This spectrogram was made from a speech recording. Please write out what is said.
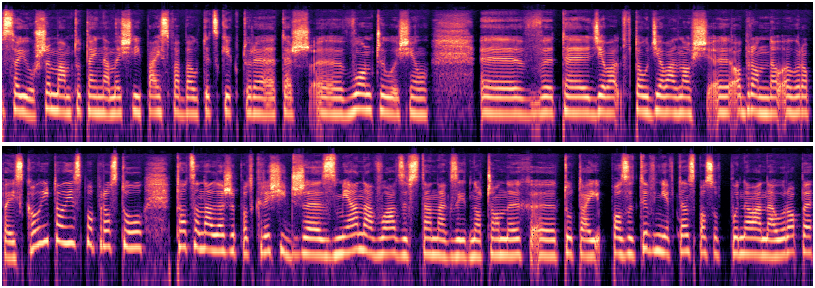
sojuszy. Mam tutaj na myśli państwa bałtyckie, które też e, włączyły się e, w, te działa- działalność e, obronną europejską i to jest po prostu to, co należy podkreślić, że zmiana władzy w Stanach Zjednoczonych e, tutaj pozytywnie w ten sposób wpłynęła na Europę,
